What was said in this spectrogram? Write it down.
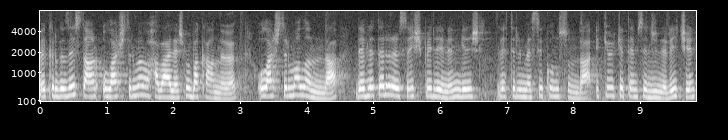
ve Kırgızistan Ulaştırma ve Haberleşme Bakanlığı ulaştırma alanında devletler arası işbirliğinin genişletilmesi konusunda iki ülke temsilcileri için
